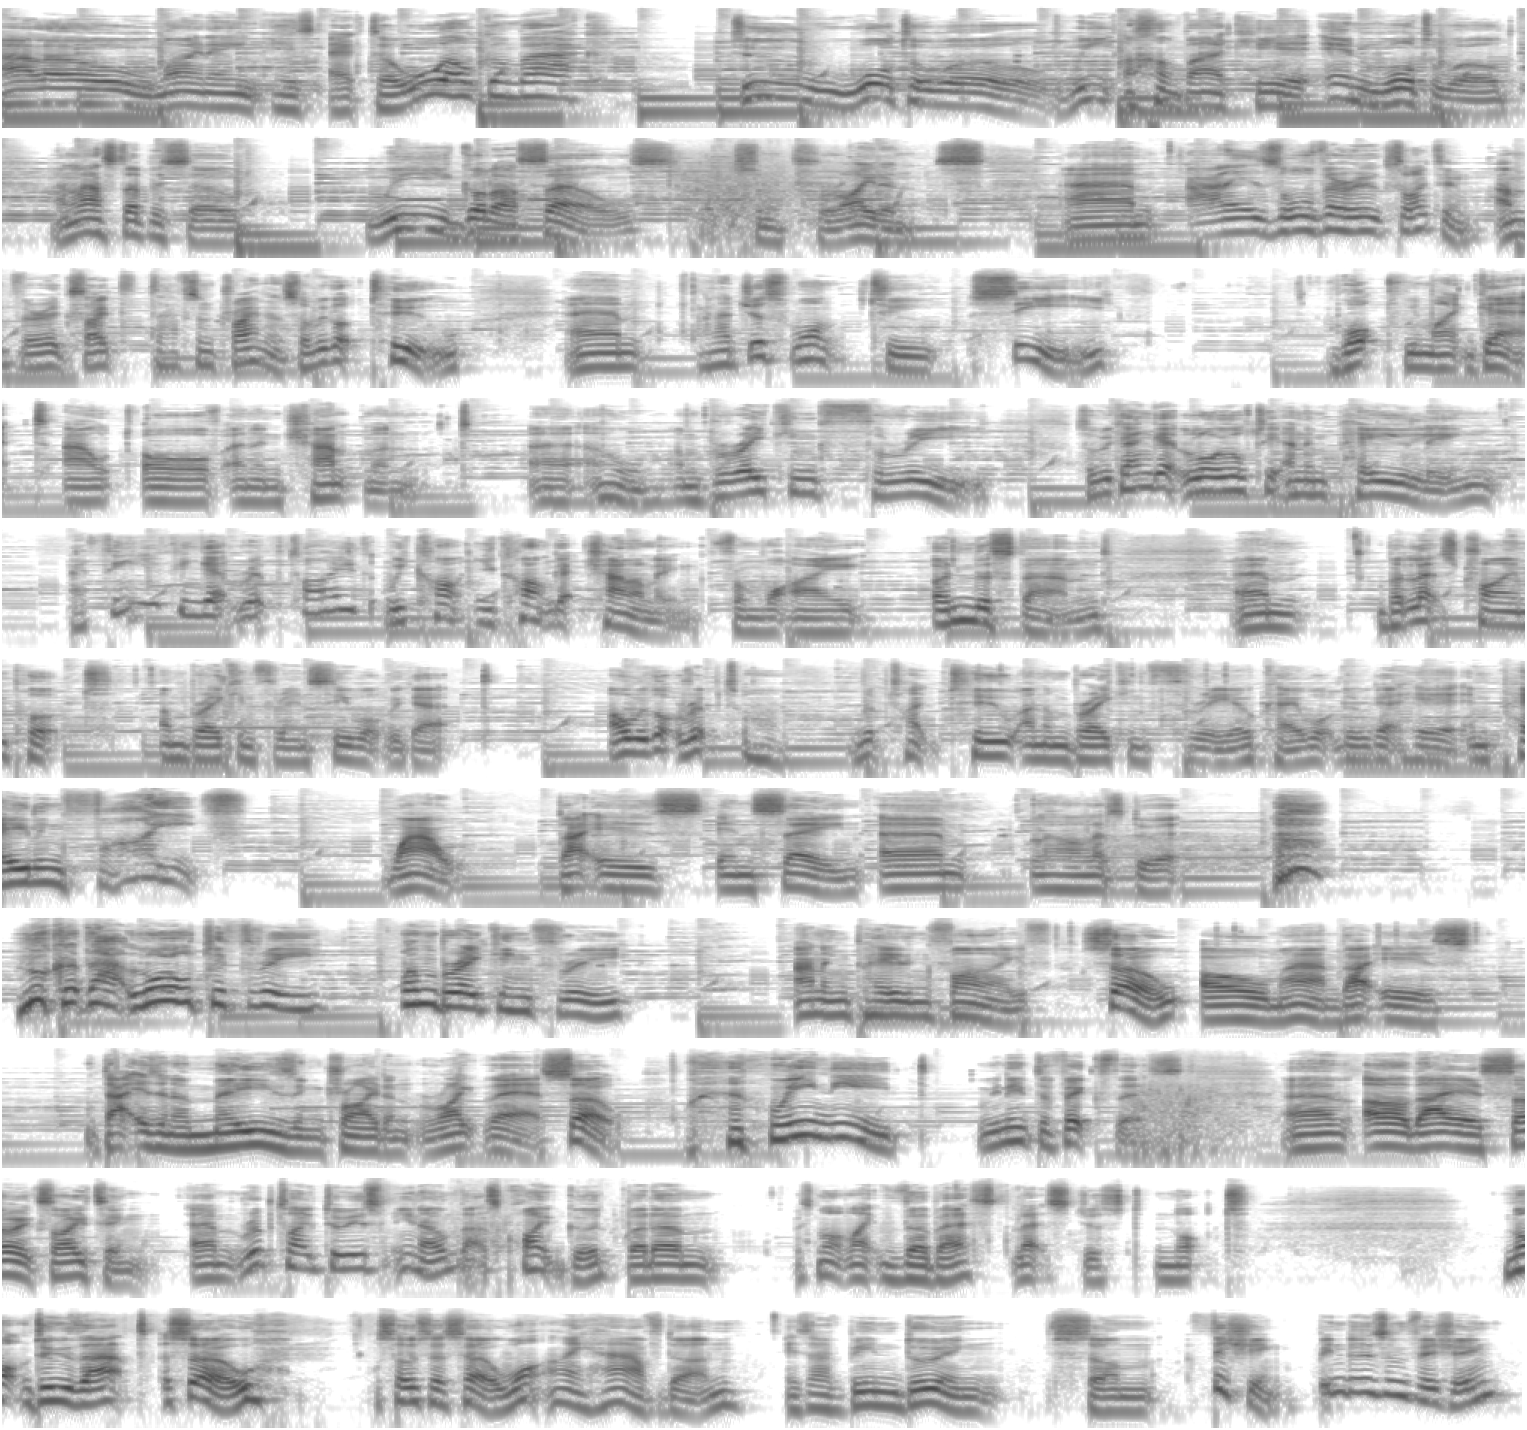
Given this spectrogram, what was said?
Hello, my name is Ector. Welcome back to Waterworld. We are back here in Waterworld, and last episode we got ourselves some tridents, um, and it's all very exciting. I'm very excited to have some tridents. So we got two, um, and I just want to see what we might get out of an enchantment. Uh, oh, Unbreaking three. So we can get loyalty and impaling. I think you can get riptide. We can't. You can't get channeling, from what I understand. Um, but let's try and put unbreaking three and see what we get. Oh, we got ripped. Oh, riptide two and unbreaking three. Okay, what do we get here? Impaling five. Wow, that is insane. Um, now let's do it. Look at that! Loyalty three, unbreaking three, and impaling five. So, oh man, that is that is an amazing trident right there. So, we need we need to fix this. Um, oh, that is so exciting. Um, Riptide 2 is, you know, that's quite good, but um, it's not like the best. Let's just not not do that. So, so, so, so, what I have done is I've been doing some fishing. Been doing some fishing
